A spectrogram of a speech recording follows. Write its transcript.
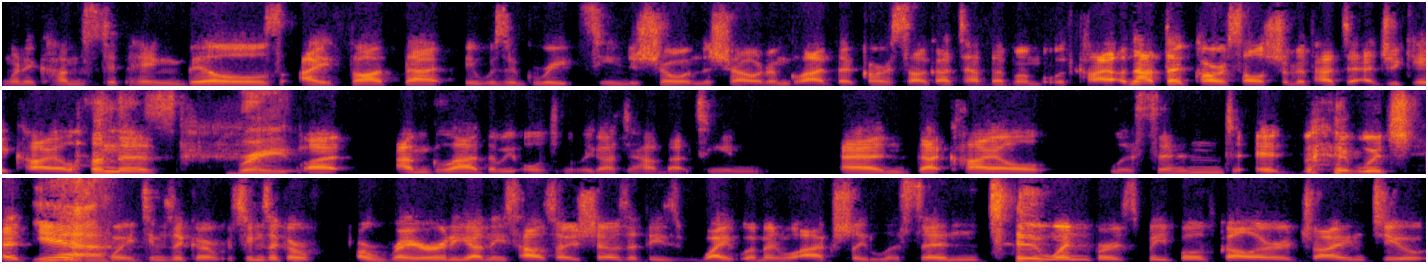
when it comes to paying bills. I thought that it was a great scene to show in the show, and I'm glad that Garcelle got to have that moment with Kyle. Not that Garcelle should have had to educate Kyle on this, right? But I'm glad that we ultimately got to have that scene, and that Kyle listened it which at yeah. this point seems like a seems like a, a, rarity on these housewives shows that these white women will actually listen to when first people of color are trying to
